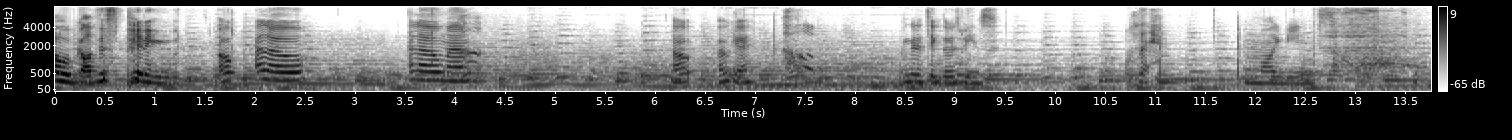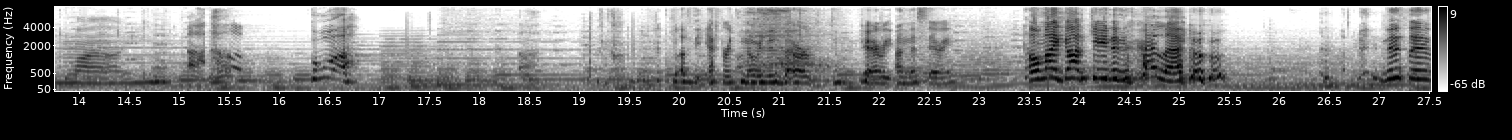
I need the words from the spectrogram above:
Oh god, this spinning. Oh, hello. Hello, ma'am. Oh, okay. I'm gonna take those beans. Blech. My beans. Hooah! Love the effort noises that are very unnecessary. Oh my god, Kaden, hello! this is,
